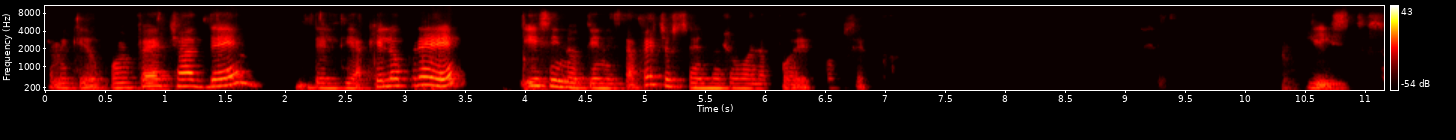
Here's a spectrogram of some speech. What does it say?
Ya me quedo con fecha de, del día que lo creé. Y si no tiene esta fecha, ustedes no lo van a poder observar. Listos.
